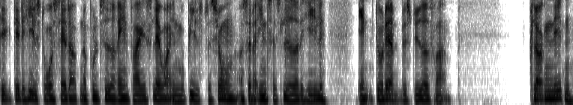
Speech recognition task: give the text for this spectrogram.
det, det er det helt store setup, når politiet rent faktisk laver en mobil station og sætter indsatsledere det hele ind. Det var der, det blev styret fra. Klokken 19,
